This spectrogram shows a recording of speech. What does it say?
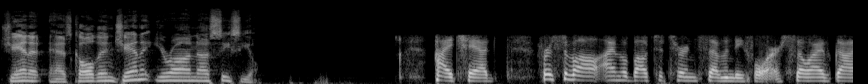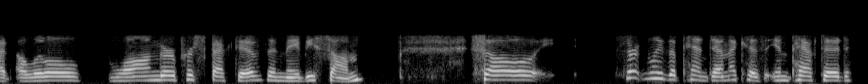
Janet has called in. Janet, you're on uh, CCO. Hi, Chad. First of all, I'm about to turn 74, so I've got a little longer perspective than maybe some. So, certainly the pandemic has impacted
